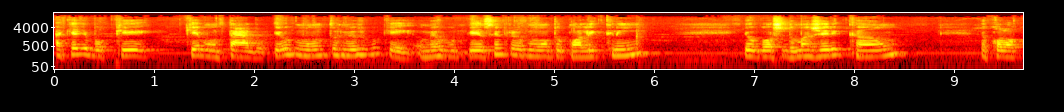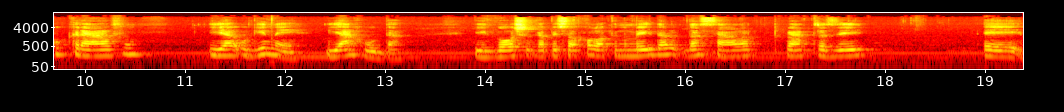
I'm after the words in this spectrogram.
aquele buquê que é montado, eu monto os meus buquês. O meu buquê eu sempre monto com alecrim, eu gosto do manjericão, eu coloco o cravo e a, o guiné e a ruda. E gosto que a pessoa coloque no meio da, da sala para trazer é,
